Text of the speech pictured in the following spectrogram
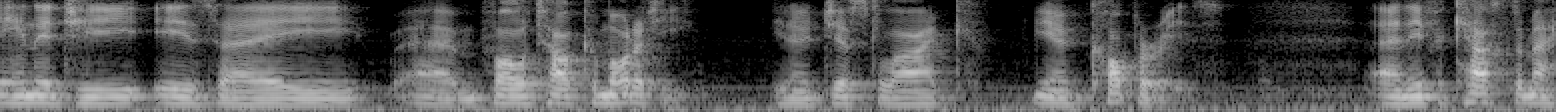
energy is a um, volatile commodity you know, just like you know copper is. And if a customer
